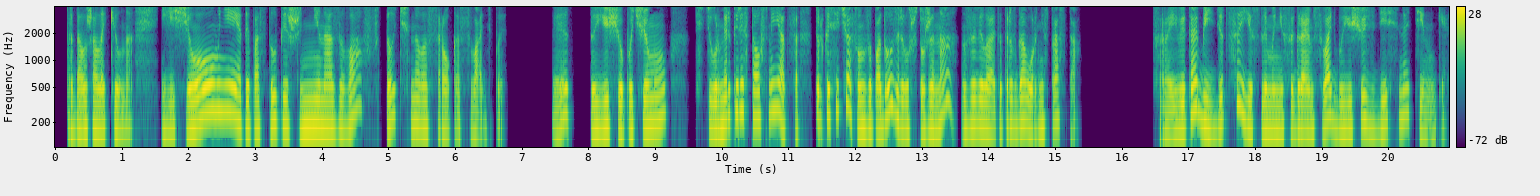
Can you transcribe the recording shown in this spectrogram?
— продолжала Кюна. «Еще умнее ты поступишь, не назвав точного срока свадьбы». «Это еще почему?» Стюрмер перестал смеяться. Только сейчас он заподозрил, что жена завела этот разговор неспроста. Фрейвит обидится, если мы не сыграем свадьбу еще здесь, на Тинге.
